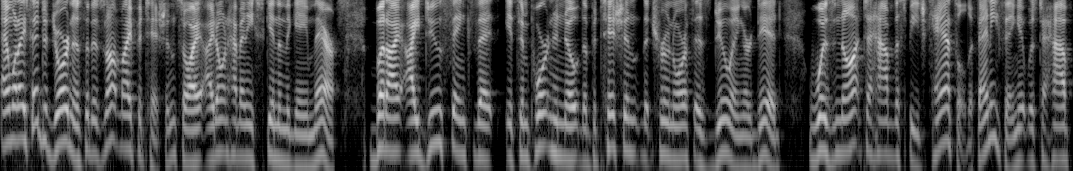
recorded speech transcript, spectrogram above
And what I said to Jordan is that it's not my petition, so I, I don't have any skin in the game there. But I, I do think that it's important to note the petition that True North is doing or did was not to have the speech canceled. If anything, it was to have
